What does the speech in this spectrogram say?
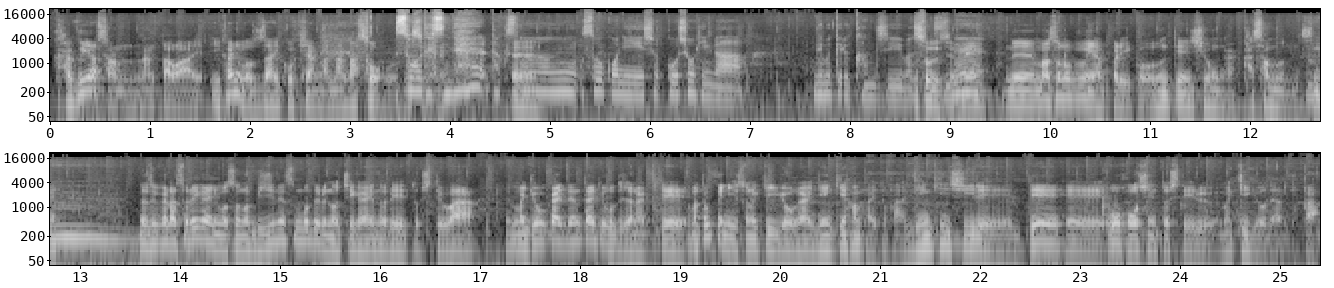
家具屋さんなんかはいかにも在庫期間が長そうですね。そうですねたくさん倉庫にこう商品が眠ってる感じはしますね。そうですよね。で、まあその分やっぱりこう運転資本がかさむんですね。それからそれ以外にもそのビジネスモデルの違いの例としては、まあ業界全体ということじゃなくて、まあ特にその企業が現金販売とか現金仕入れで、えー、を方針としているまあ企業であるとか、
